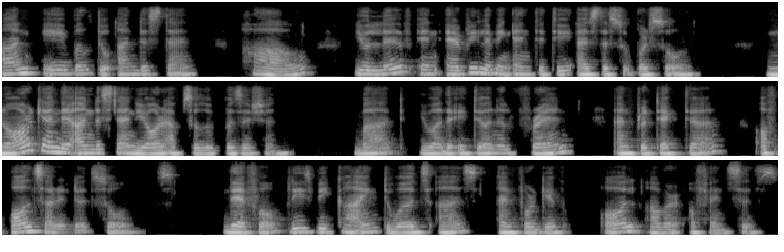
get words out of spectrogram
unable to understand how you live in every living entity as the super soul, nor can they understand your absolute position. But you are the eternal friend and protector of all surrendered souls. Therefore, please be kind towards us and forgive all our offenses.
